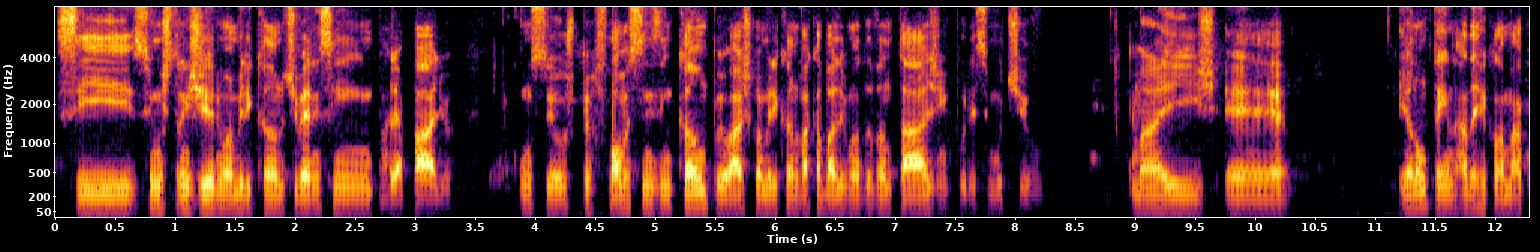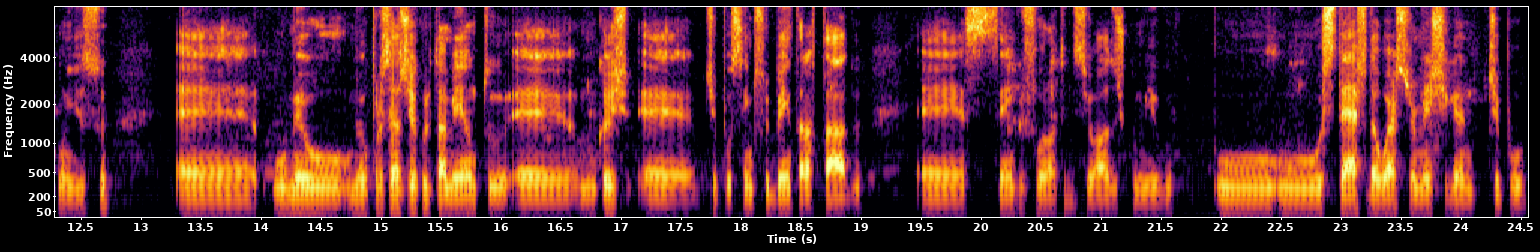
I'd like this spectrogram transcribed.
se, se um estrangeiro e um americano tiverem assim palha palho com seus performances em campo, eu acho que o americano vai acabar levando vantagem por esse motivo. Mas é, eu não tenho nada a reclamar com isso. É, o, meu, o meu processo de recrutamento é, nunca é, tipo sempre fui bem tratado é, sempre foram atenciosos comigo o, o staff da Western Michigan, tipo,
